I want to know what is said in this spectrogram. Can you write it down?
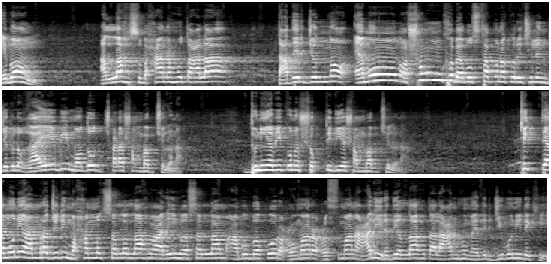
এবং আল্লাহ সুবাহানহতালা তাদের জন্য এমন অসংখ্য ব্যবস্থাপনা করেছিলেন যেগুলো গায়েবী মদত ছাড়া সম্ভব ছিল না। দুনিয়াবি কোনো শক্তি দিয়ে সম্ভব ছিল না। ঠিক তেমনি আমরা যদি মোহাম্মদ সাল্লাহ আলী ওয়াসাল্লাম, আবু বকর ওমার ওসমান আলী রদি আল্লাহ তালা আনহুম এদের জীবনী দেখি,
